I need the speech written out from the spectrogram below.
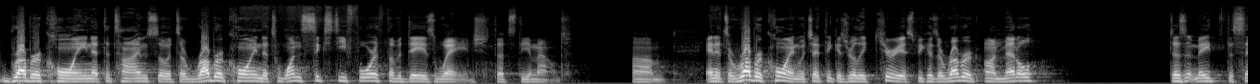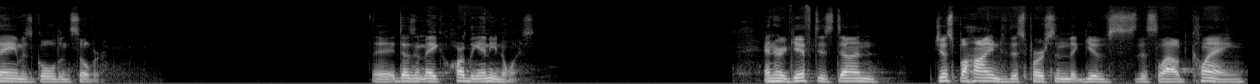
rubber coin at the time, so it's a rubber coin that's 164th of a day's wage. That's the amount. Um, and it's a rubber coin, which I think is really curious because a rubber on metal doesn't make the same as gold and silver. It doesn't make hardly any noise. And her gift is done just behind this person that gives this loud clang,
